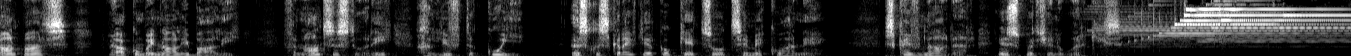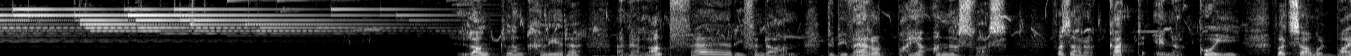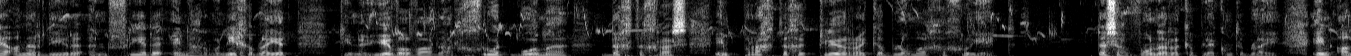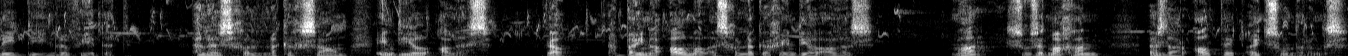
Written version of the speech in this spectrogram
Goeienaand maats. Welkom by Nali Bali. Vanaand se storie, Geliefde koei, is geskryf deur Koketso Tsemekwane. Skryf nader en spit julle oortjies. Lank, lank gelede in 'n land ver hier vandaan, toe die wêreld baie anders was, was daar 'n kat en 'n koei wat saam met baie ander diere in vrede en harmonie gebly het teen 'n heuwel waar daar groot bome, digte gras en pragtige kleurryke blomme gegroei het. Dis 'n wonderlike plek om te bly en al die diere weet dit. Hulle is gelukkig saam en deel alles. Wel, byna almal is gelukkig en deel alles. Maar soos dit mag gaan, is daar altyd uitsonderings.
